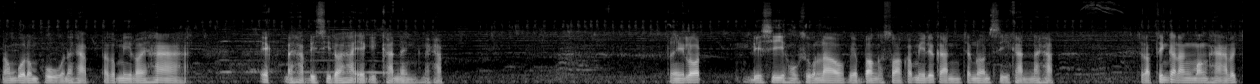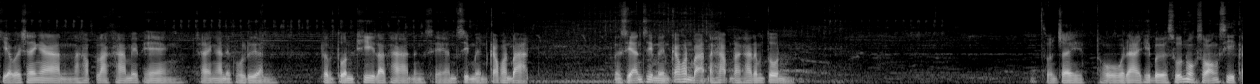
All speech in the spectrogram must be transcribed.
หนองบัวลำพูนะครับ แล้วก็มี 105 X นะครับ DC 105 X อีกคันหนึ่งนะครับตัวนี้รถ DC 60 เราแบบบองกระสอบก็มีด้วยกันจำนวน 4 คันนะครับำหรับที่กำลังมองหารถเกี่ยวไว้ใช้งานนะครับ ราคาไม่แพงใช้งานในครัวเรือน เริ่มต้นที่ราคา 1 4 9 0 0 0 บาท 1 4 9 0 0 0 บาทนะครับ ราคาเริ่มต้น สนใจโทรได้ที่เบอร์ 0 6 2 4 9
